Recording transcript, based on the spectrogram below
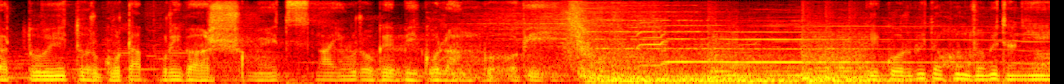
এবার তুই তোর গোটা পরিবার সমেত স্নায়ু রোগে বিকলাঙ্গ হবি। কি করবি তখন জমিটা নিয়ে?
